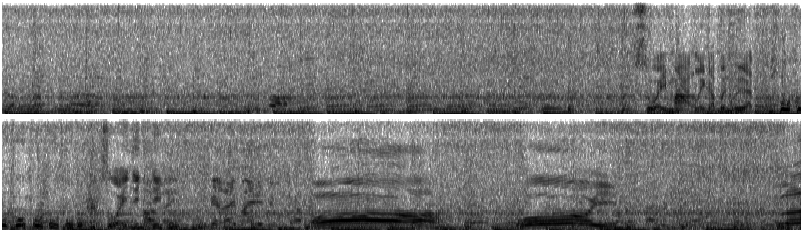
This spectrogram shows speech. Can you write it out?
love ตลอดทัวร์ก็สวยมากเลยครับเพื่อนๆ สวยจริงแค่ไหนไปให้ถึงนะครับๆโอ้โอ้ยได้ไปที เดียวเลอ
